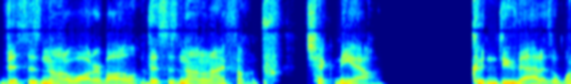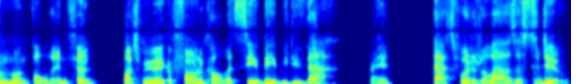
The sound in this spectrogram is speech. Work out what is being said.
this is not a water bottle. This is not an iPhone. check me out. Couldn't do that as a one month old infant. Watch me make a phone call. Let's see a baby do that. Right? That's what it allows us to do.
